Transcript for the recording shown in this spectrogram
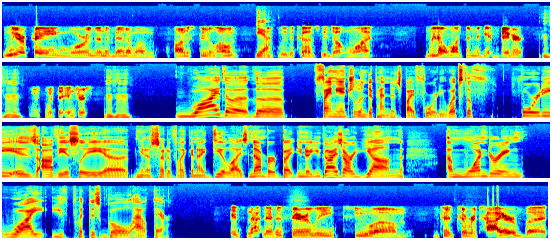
We are paying more than the minimum on the student loan Yeah. simply because we don't want we don't want them to get bigger Mm-hmm. with, with the interest. Mm-hmm. Why the the financial independence by 40? What's the f- 40 is obviously uh, you know sort of like an idealized number, but you know you guys are young. I'm wondering why you've put this goal out there. It's not necessarily to um, to, to retire, but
